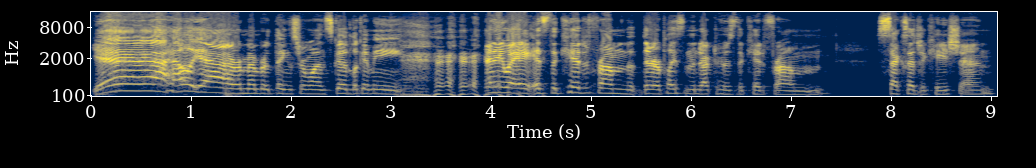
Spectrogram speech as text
Yeah, hell yeah! I remembered things for once. Good, look at me. anyway, it's the kid from the, they're replacing the Doctor Who's the kid from Sex Education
